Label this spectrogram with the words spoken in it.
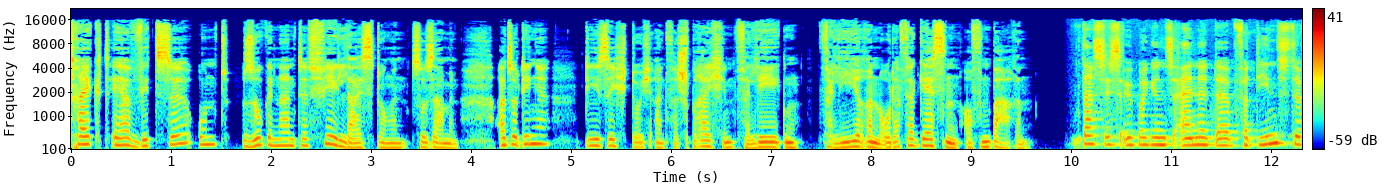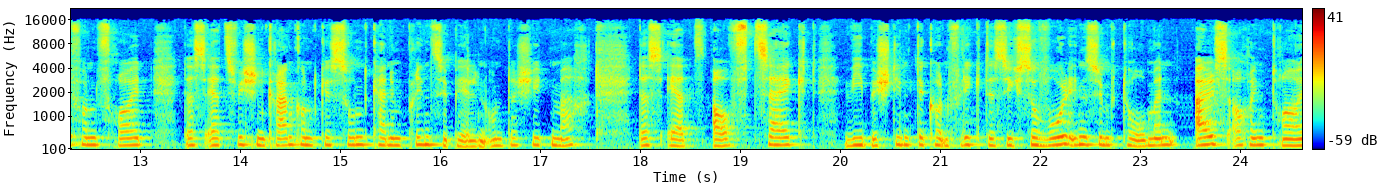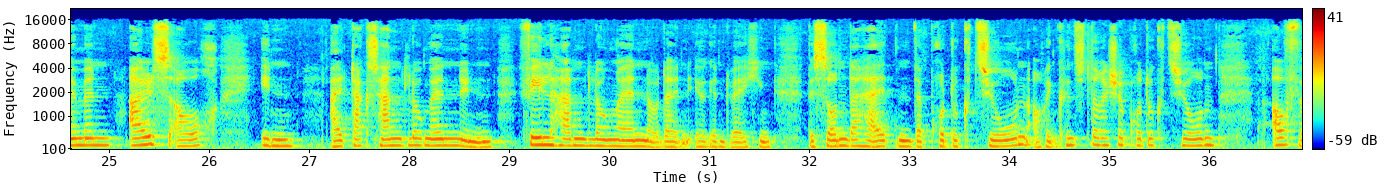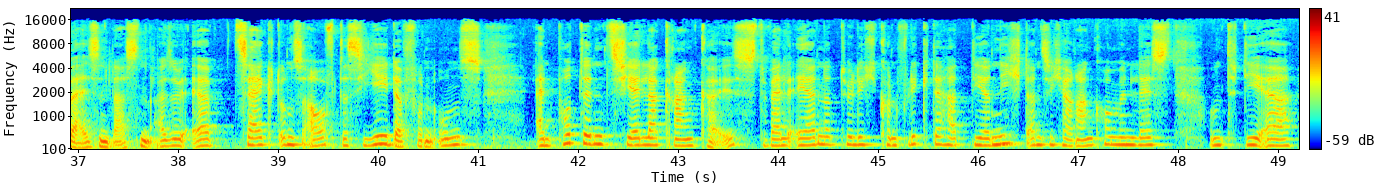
trägt er Witze und sogenannte Fehlleistungen zusammen, also Dinge, die sich durch ein Versprechen verlegen, verlieren oder vergessen offenbaren. Das ist übrigens eine der Verdienste von Freud, dass er zwischen krank und gesund keinen prinzipiellen Unterschied macht, dass er aufzeigt, wie bestimmte Konflikte sich sowohl in Symptomen als auch in Träumen als auch in Alltagshandlungen, in Fehlhandlungen oder in irgendwelchen Besonderheiten der Produktion, auch in künstlerischer Produktion, aufweisen lassen. Also er zeigt uns auf, dass jeder von uns ein potenzieller Kranker ist, weil er natürlich Konflikte hat, die er nicht an sich herankommen lässt und die er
